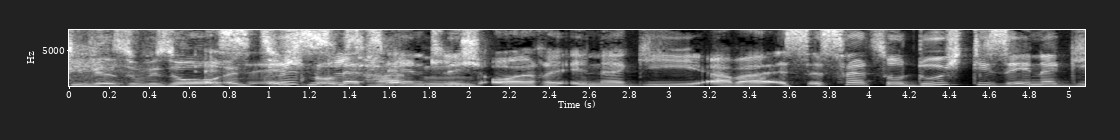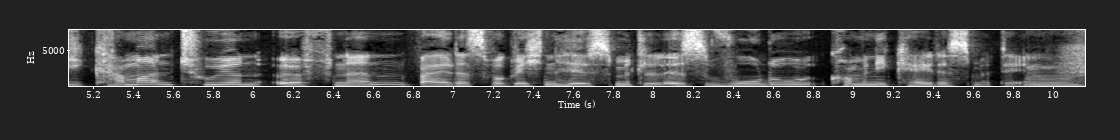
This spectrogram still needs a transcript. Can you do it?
die wir sowieso es inzwischen uns Es ist letztendlich eure Energie, aber es ist halt so, durch diese Energie kann man Türen öffnen, weil das wirklich ein Hilfsmittel ist, wo du kommunikatest mit denen. Mhm.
